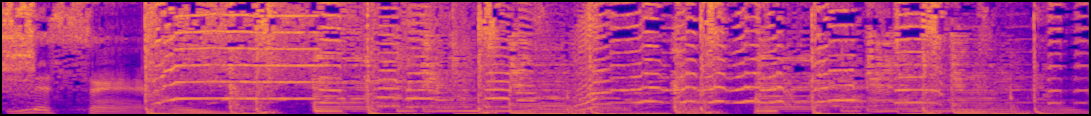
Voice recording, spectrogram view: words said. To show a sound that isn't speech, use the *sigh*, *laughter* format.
Listen.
